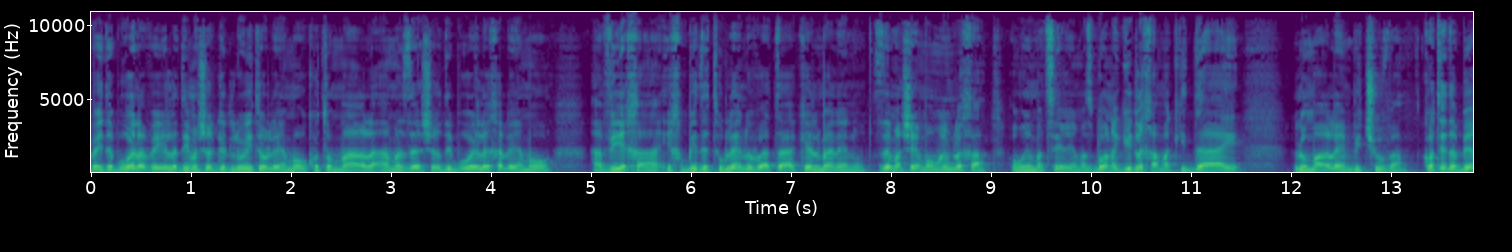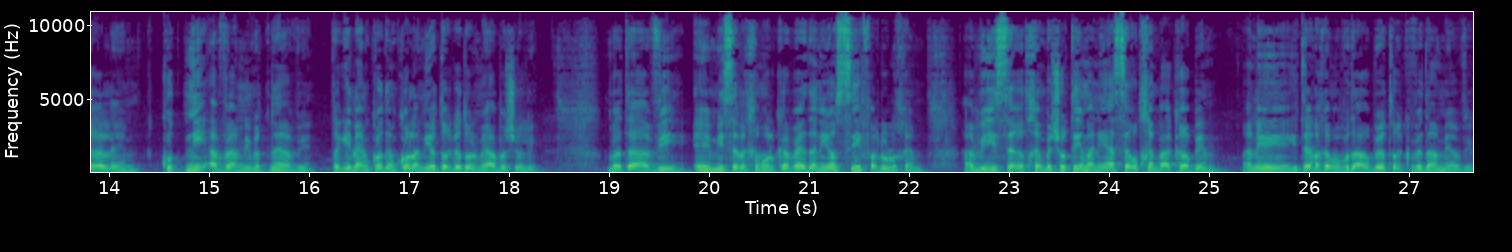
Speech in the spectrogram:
וידברו אליו הילדים אשר גדלו איתו לאמור, כה תאמר לעם הזה אשר דיברו אליך לאמור, אביך הכביד את עולנו ואתה הקל מעלינו. זה מה שהם אומרים לך, אומרים הצעירים. אז בוא נגיד לך מה כדאי לומר להם בתשובה. כה תדבר עליהם, קוטני אבה ממתני אבי. תגיד להם קודם כל, אני יותר גדול מאבא שלי. ואתה אבי העמיס עליכם עול כבד, אני אוסיף עלו לכם. אבי ייסר אתכם בשוטים, אני אעשר אתכם בעקרבים. אני אתן לכם עבודה הרבה יותר כבדה מאבי.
